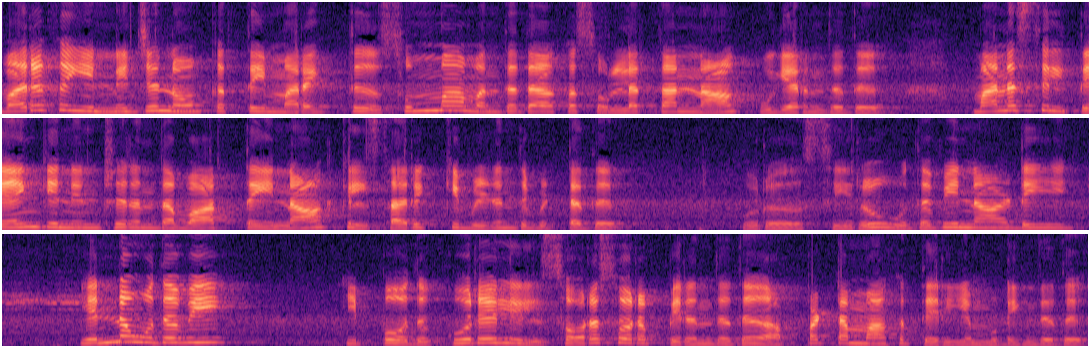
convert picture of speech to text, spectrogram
வருகையின் நிஜ நோக்கத்தை மறைத்து சும்மா வந்ததாக சொல்லத்தான் நாக்கு உயர்ந்தது. மனசில் தேங்கி நின்றிருந்த வார்த்தை நாக்கில் சறுக்கி விழுந்து விட்டது. ஒரு சிறு உதவி நாடி. என்ன உதவி? இப்போது குரலில் சொரசொரப்பிருந்தது அப்பட்டமாக தெரிய முடிந்தது.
